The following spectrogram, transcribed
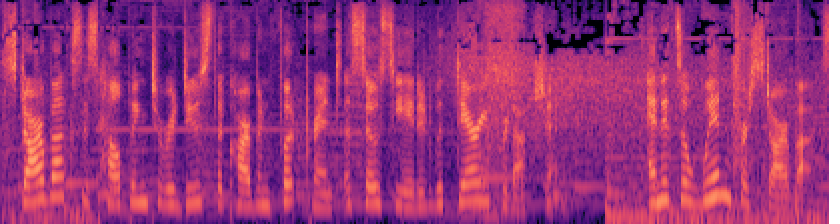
Starbucks is helping to reduce the carbon footprint associated with dairy production. And it's a win for Starbucks,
